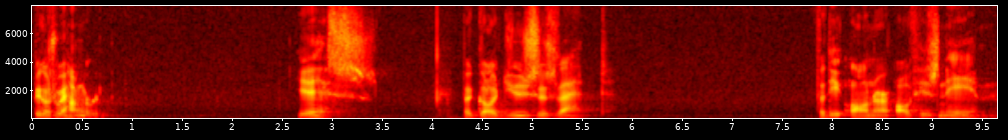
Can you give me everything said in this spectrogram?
Because we're hungry. Yes. But God uses that for the honor of His name.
